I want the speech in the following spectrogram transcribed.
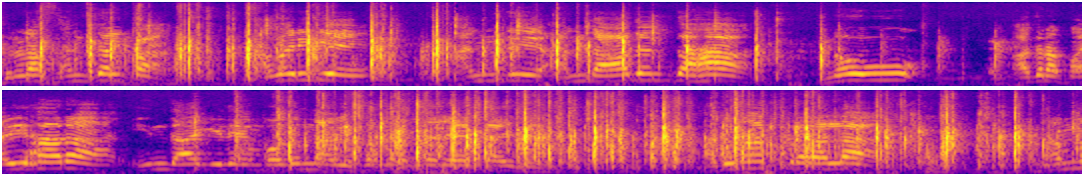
ದೃಢ ಸಂಕಲ್ಪ. ಅವರಿಗೆ ಅಂದಿ, ಅಂದಾದಂತಹ ನೋವು ಅದರ ಪರಿಹಾರ ಇಂದಾಗಿದೆ ಎಂಬುದನ್ನು ನಾವು ಈ ಸಂದರ್ಭದಲ್ಲಿ ಹೇಳ್ತಾ ಇದ್ದೀವಿ. ಅದು ಮಾತ್ರವಲ್ಲ, ನಮ್ಮ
